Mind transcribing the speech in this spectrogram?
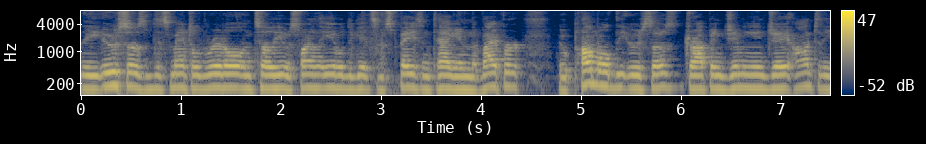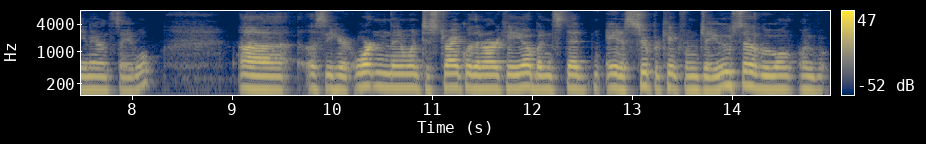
The Usos dismantled Riddle until he was finally able to get some space and tag in the Viper, who pummeled the Usos, dropping Jimmy and Jey onto the announce table. Uh, let's see here. Orton then went to strike with an RKO, but instead ate a super kick from Jey Uso, who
